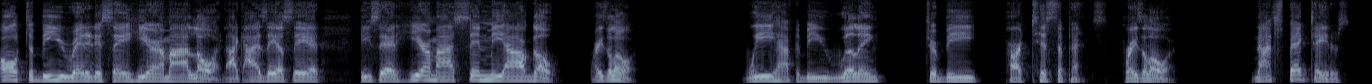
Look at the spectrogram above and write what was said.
ought to be ready to say, Here am I, Lord. Like Isaiah said, he said, Here am I, send me, I'll go. Praise the Lord. We have to be willing to be participants. Praise the Lord. Not spectators,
